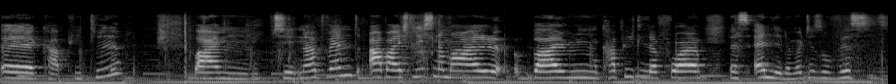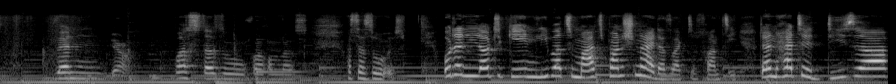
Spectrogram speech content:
Äh, Kapitel. Beim 10. Advent. Aber ich lese nochmal beim Kapitel davor das Ende, damit ihr so wisst, wenn, was da so, warum das, was da so ist. Oder die Leute gehen lieber zu Marzipan Schneider, sagte Franzi. Dann hätte dieser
